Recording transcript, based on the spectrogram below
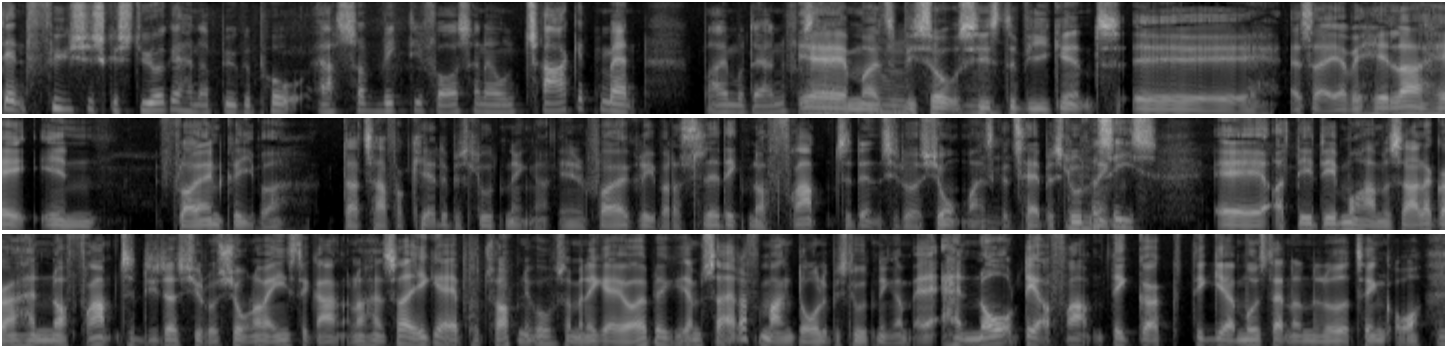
den fysiske styrke, han har bygget på, er så vigtig for os. Han er jo en targetmand, bare i moderne forstand. Ja, men, altså, vi så sidste weekend, øh, altså jeg vil hellere have en fløjangriber, der tager forkerte beslutninger, end en fløjangriber, der slet ikke når frem til den situation, hvor han skal tage beslutningen. Præcis. Øh, og det er det, Mohamed Salah gør. Han når frem til de der situationer hver eneste gang, og når han så ikke er på topniveau, som han ikke er i øjeblikket, jamen så er der for mange dårlige beslutninger. Men han når derfrem, det, gør, det giver modstanderne noget at tænke over. Mm.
